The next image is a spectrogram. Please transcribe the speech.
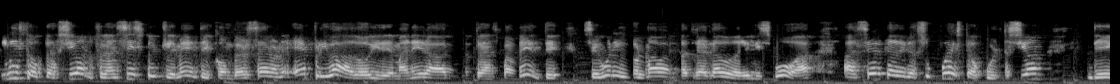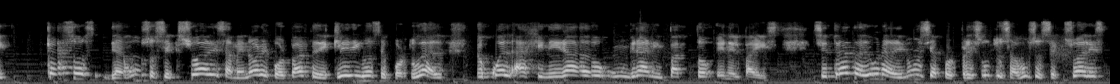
En esta ocasión, Francisco y Clemente conversaron en privado y de manera transparente, según informaba el Patriarcado de Lisboa, acerca de la supuesta ocultación de casos de abusos sexuales a menores por parte de clérigos en Portugal, lo cual ha generado un gran impacto en el país. Se trata de una denuncia por presuntos abusos sexuales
